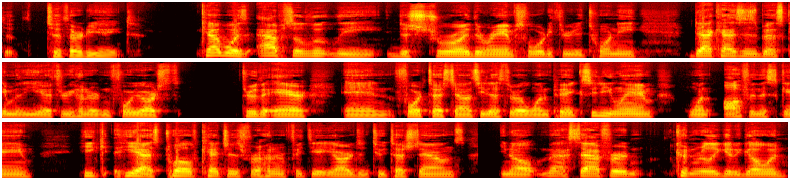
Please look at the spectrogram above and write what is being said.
to, to 38. Cowboys absolutely destroy the Rams 43 to 20. Dak has his best game of the year, 304 yards through the air and four touchdowns. He does throw one pick. CeeDee Lamb went off in this game. He he has 12 catches for 158 yards and two touchdowns. You know, Matt Stafford couldn't really get it going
